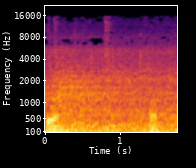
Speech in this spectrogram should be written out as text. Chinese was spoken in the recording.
对吧？好。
